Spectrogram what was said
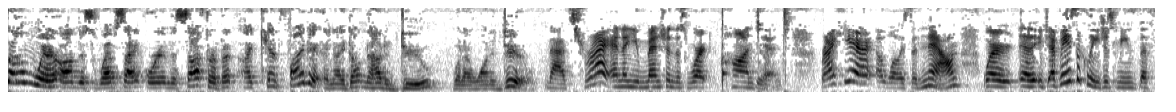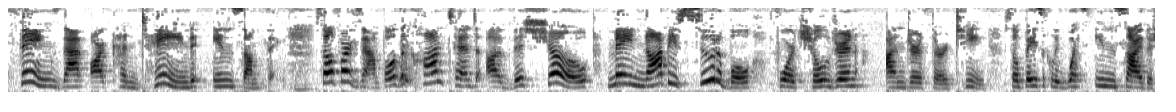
somewhere on this website or in the software, but I can't find it and I don't know how to do what I want to do. That's right. And then you mentioned this word content. Right here, uh, well, it's a noun where uh, it basically just means the things that are contained in something. So, for example, the content of this show may not be suitable for children under 13. So basically what's inside the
